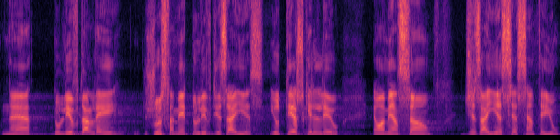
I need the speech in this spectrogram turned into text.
né, do livro da lei, justamente no livro de Isaías. E o texto que ele leu é uma menção de Isaías 61.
